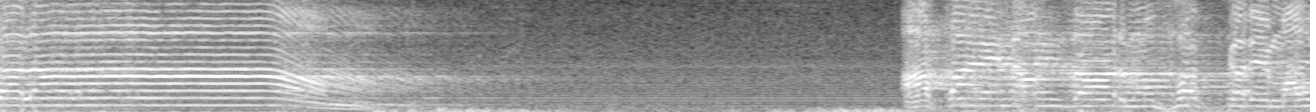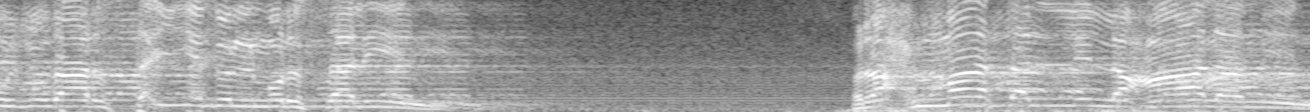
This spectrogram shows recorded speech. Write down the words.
সালাম। আকায় নামদার মুফাক্কারে মাউজুদার সৈয়দুল মুরসালিন। রহমাতাল্লিল আলামিন।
